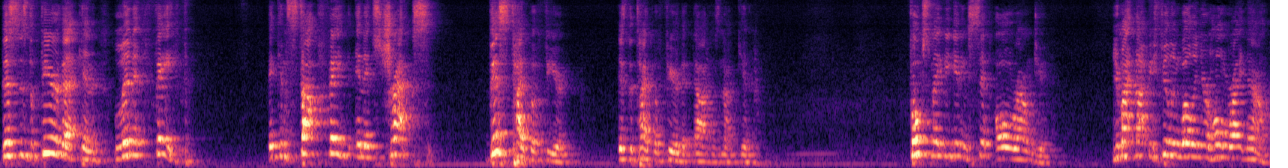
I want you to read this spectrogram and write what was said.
This is the fear that can limit faith. It can stop faith in its tracks. This type of fear is the type of fear that God has not given. Folks may be getting sick all around you. You might not be feeling well in your home right now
